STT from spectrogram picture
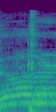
another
